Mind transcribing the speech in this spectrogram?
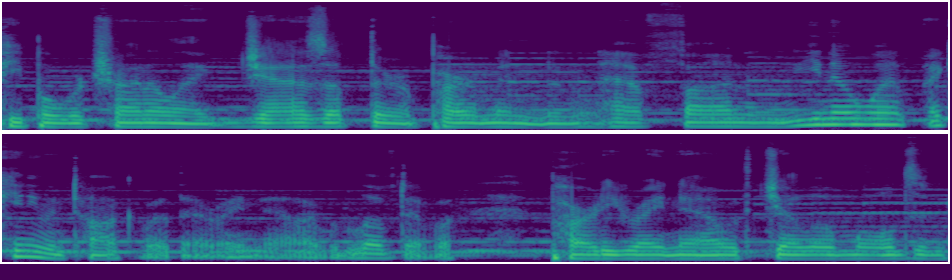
people were trying to like jazz up their apartment and have fun. And you know what? I can't even talk about that right now. I would love to have a party right now with jello molds and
